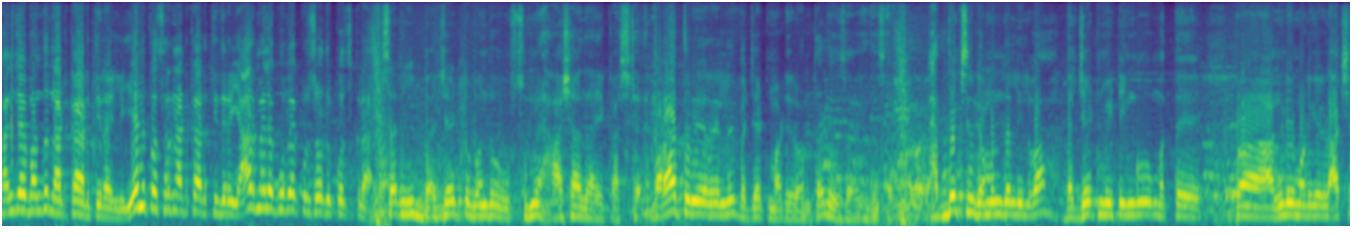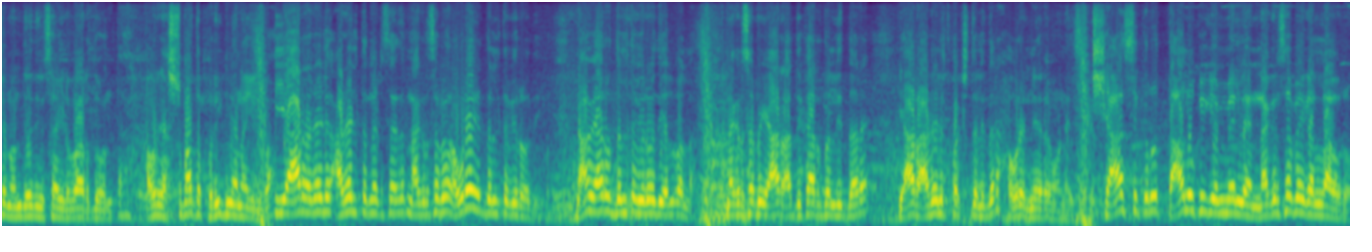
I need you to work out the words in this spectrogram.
ಸಂಜೆ ಬಂದು ನಾಟಕ ಆಡ್ತೀರಾ ಇಲ್ಲಿ? ಏನಕ್ಕೋಸ್ಕರ ನಾಟಕ ಆಡ್ತಿದ್ದೀರಾ? ಯಾರ ಮೇಲೆ ಗೂಬೆ ಕುರ್ಸೋದಕ್ಕೋಸ್ಕರ? ಸರ್, ಈ ಬಜೆಟ್ ಬಂದು ಸುಮ್ಮನೆ ಆಶಾದಾಯಕ ಅಷ್ಟೇ. ತರಾತುರಿಯರಲ್ಲಿ ಬಜೆಟ್ ಮಾಡಿರೋವಂಥದ್ದು ಸರ್ ಇದು ಸರ್. ಅಧ್ಯಕ್ಷರ ಗಮನದಲ್ಲಿಲ್ವಾ? ಬಜೆಟ್ ಮೀಟಿಂಗು ಮತ್ತು ಅಂಗಡಿ ಮಳಿಗೆಗಳ ಆಕ್ಷನ್ ಒಂದೇ ದಿವಸ ಇಡಬಾರ್ದು ಅಂತ. ಅವ್ರಿಗೆ ಅಷ್ಟು ಮಾತ್ರ ಪರಿಜ್ಞಾನ ಇಲ್ವಾ? ಯಾರು ಆಡಳಿತ ನಡೆಸ್ತಾ ಇದ್ದಾರೆ? ನಗರಸಭೆಯವರು ಅವರೇ ದಲಿತ ವಿರೋಧಿ. ನಾವು ಯಾರು ದಲಿತ ವಿರೋಧಿ ಅಲ್ವಲ್ಲ? ನಗರಸಭೆ ಯಾರು ಅಧಿಕಾರದಲ್ಲಿದ್ದಾರೆ ಯಾರು ಆಡಳಿತ ಪಕ್ಷದಲ್ಲಿದ್ದಾರೆ ಅವರೇ ನೇರ ಹೊಣೆ ಶಾಸಕರು ತಾಲೂಕಿಗೆ ಎಂ ಎಲ್ ಎ ನಗರಸಭೆಗಲ್ಲ ಅವರು.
